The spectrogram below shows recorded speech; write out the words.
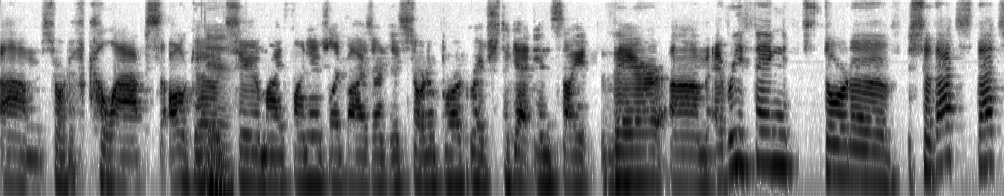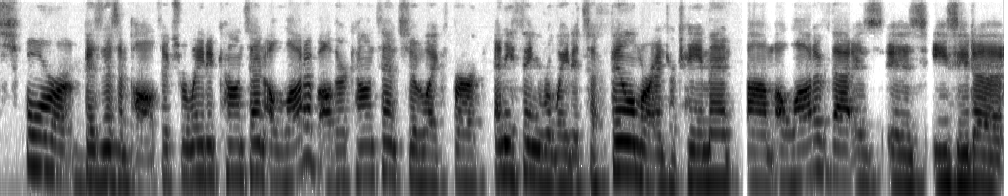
um, sort of collapse, I'll go yeah. to my financial advisor and his sort of brokerage to get insight there. Um, everything sort of so that's that's for business and politics related content. A lot of other content, so like for anything related to film or entertainment, um, a lot of that is is easy to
